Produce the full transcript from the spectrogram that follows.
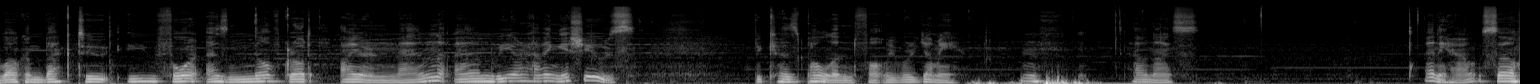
welcome back to EU4 as Novgorod Iron Man, and we are having issues. Because Poland thought we were yummy. Hmm, how nice. Anyhow, so...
